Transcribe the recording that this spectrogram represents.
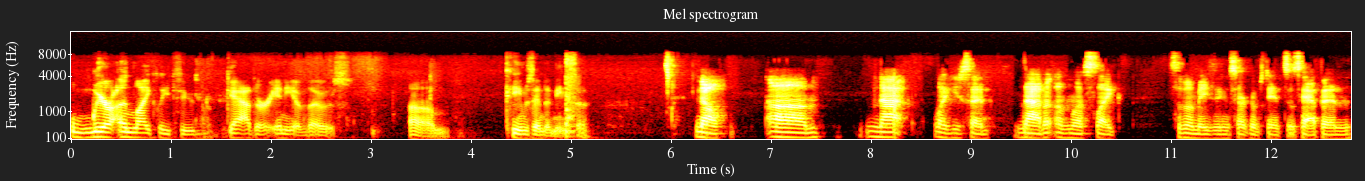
We're unlikely to gather any of those um, teams into NISA. No. Um not like you said, not unless like some amazing circumstances happen.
